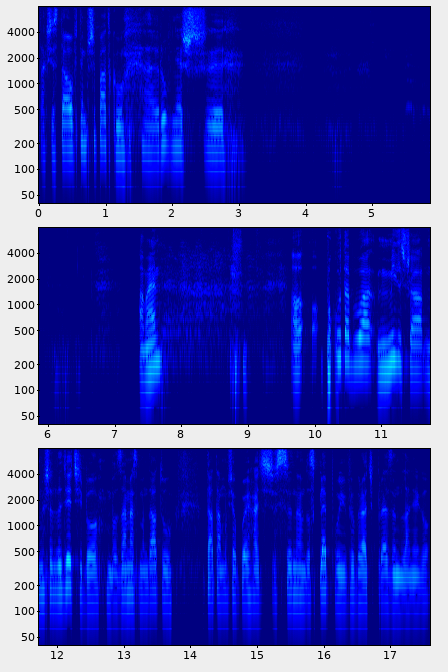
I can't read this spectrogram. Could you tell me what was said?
Tak się stało w tym przypadku. E, również. Y... Amen pokuta była milsza, myślę, dla dzieci, bo, bo zamiast mandatu tata musiał pojechać z synem do sklepu i wybrać prezent dla niego.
